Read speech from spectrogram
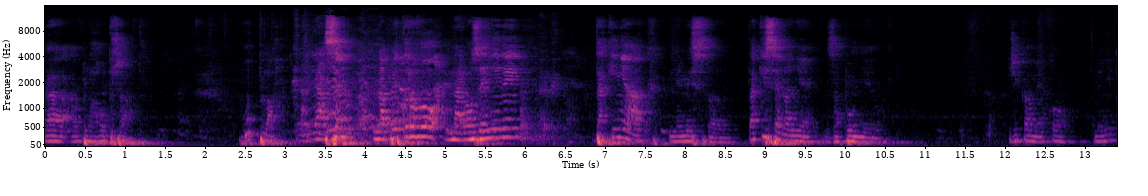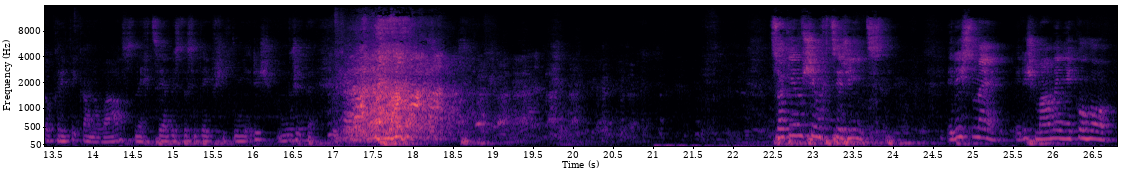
uh, blahopřát. Hupla. Já jsem na Petrovo narozeniny taky nějak nemyslel. Taky jsem na ně zapomněl. Říkám jako, Není to kritika na vás, nechci, abyste si teď všichni, když můžete. Co tím všem chci říct? Když jsme, když máme někoho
